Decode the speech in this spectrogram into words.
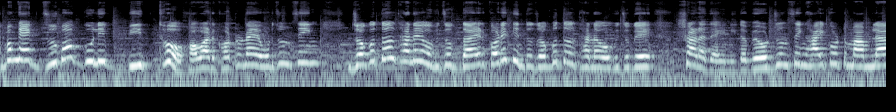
এবং এক যুবক গুলি বিদ্ধ হওয়ার ঘটনায় অর্জুন সিং জগদ্দল থানায় অভিযোগ দায়ের করে, কিন্তু জগদ্দল থানা অভিযোগে সাড়া দেয়নি। তবে অর্জুন সিং হাইকোর্ট মামলা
